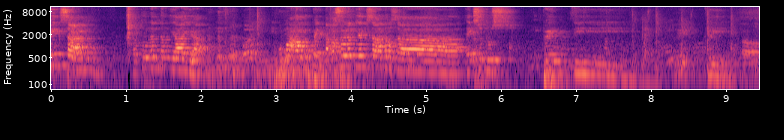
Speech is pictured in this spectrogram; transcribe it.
minsan, katulad ng yaya, humahagupit. Nakasulat yan sa ano sa Exodus 23. Oo.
